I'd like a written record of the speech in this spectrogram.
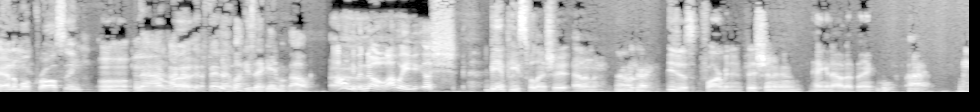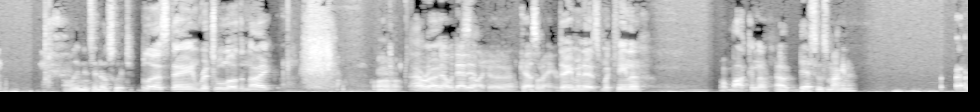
Animal Crossing. Nah, I've never right. been a fan What the of fuck that. is that game about? I don't even know. I mean, uh, sh- Being peaceful and shit. I don't know. Oh, okay. You just farming and fishing and hanging out. I think. All right. Only Nintendo Switch. Bloodstained Ritual of the Night. Mm. I don't All even know what that is. Sound like a Castlevania. Daemon X Machina. Or Machina. Oh, Desus Machina. Uh,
